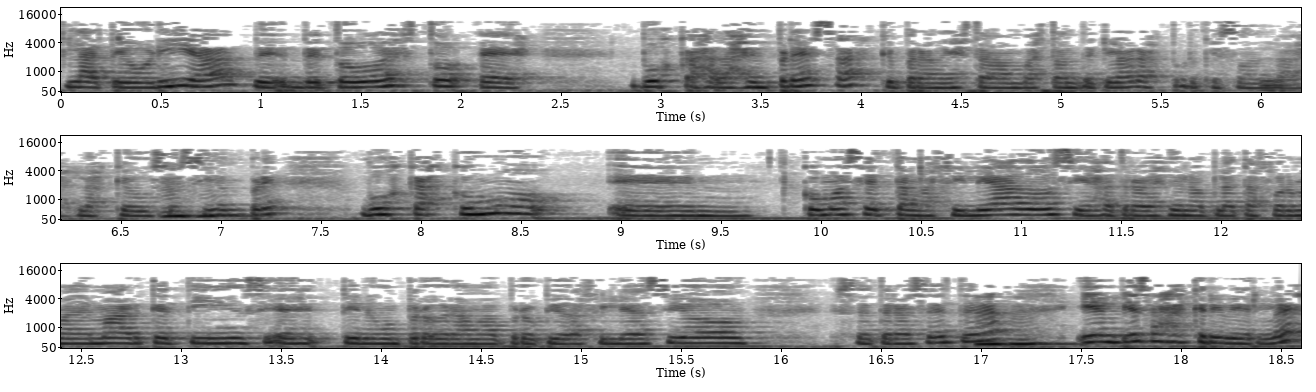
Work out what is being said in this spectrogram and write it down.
La teoría de, todo esto es, buscas a las empresas, que para mí estaban bastante claras porque son las, que uso siempre, buscas cómo, eh, cómo aceptan afiliados, si es a través de una plataforma de marketing, si tienen un programa propio de afiliación, etcétera, etcétera, y empiezas a escribirles,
